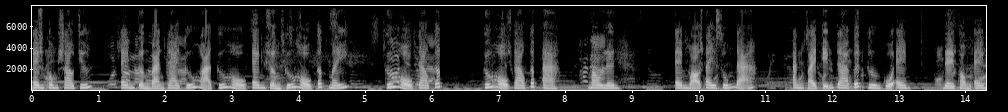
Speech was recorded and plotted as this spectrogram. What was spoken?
Em không sao chứ? Em cần bạn trai cứu hỏa cứu hộ. Em cần cứu hộ cấp mấy? Cứu hộ cao cấp. Cứu hộ cao cấp à? Mau lên. Em bỏ tay xuống đã. Anh phải kiểm tra vết thương của em. Đề phòng em.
